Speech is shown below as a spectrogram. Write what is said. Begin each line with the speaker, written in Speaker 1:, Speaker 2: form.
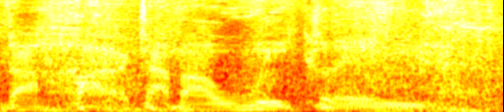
Speaker 1: have the heart of a weakling.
